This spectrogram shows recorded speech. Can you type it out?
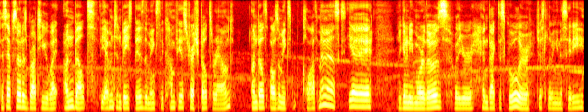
This episode is brought to you by Unbelt, the Edmonton based biz that makes the comfiest stretch belts around. Unbelt also makes cloth masks. Yay! You're going to need more of those, whether you're heading back to school or just living in a city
